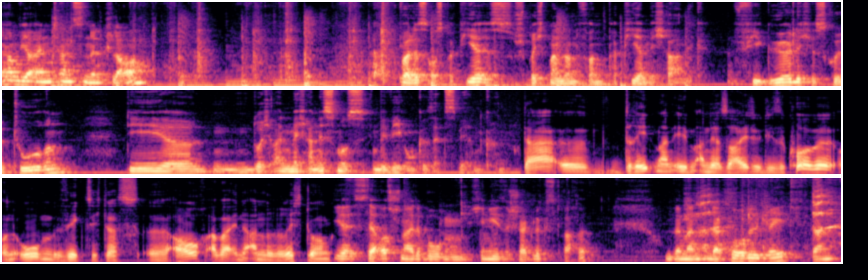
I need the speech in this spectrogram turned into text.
Hier haben wir einen tanzenden Clown. Weil es aus Papier ist, spricht man dann von Papiermechanik. Figürliche Skulpturen, die äh, durch einen Mechanismus in Bewegung gesetzt werden können. Da äh, dreht man eben an der Seite diese Kurbel und oben bewegt sich das äh, auch, aber in eine andere Richtung. Hier ist der Ausschneidebogen chinesischer Glücksdrache. Und wenn man an der Kurbel dreht, dann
